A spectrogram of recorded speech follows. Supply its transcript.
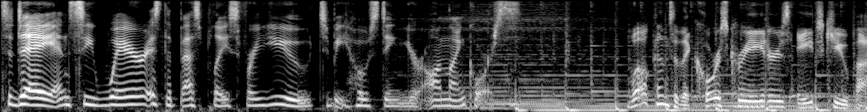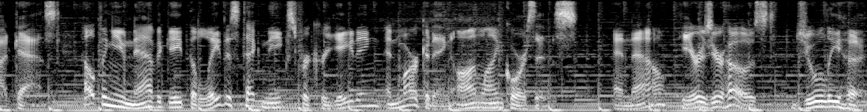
today and see where is the best place for you to be hosting your online course. Welcome to the Course Creators HQ podcast, helping you navigate the latest techniques for creating and marketing online courses. And now, here is your host, Julie Hood.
